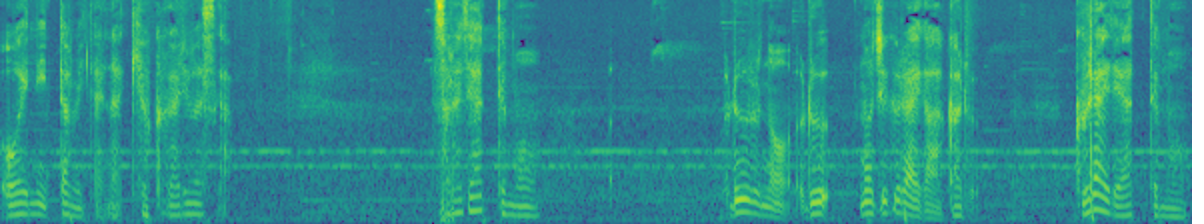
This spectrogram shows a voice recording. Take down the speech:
応援に行ったみたいな記憶がありますがそれであってもルールの「ル」の字ぐらいがわかるぐらいであっても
